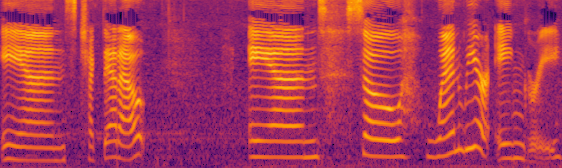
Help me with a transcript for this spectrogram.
and check that out. And so when we are angry,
